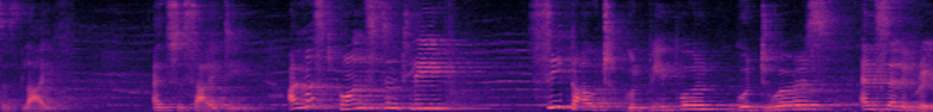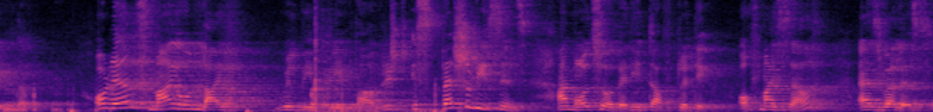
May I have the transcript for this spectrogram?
this life and society, I must constantly out good people, good doers, and celebrate them. Or else my own life will be very impoverished, especially since I'm also a very tough critic of myself as well as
